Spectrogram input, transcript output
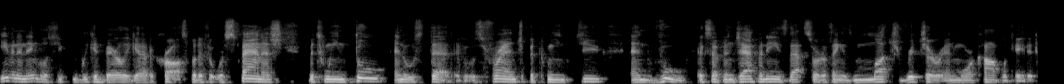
even in English, we could barely get it across. But if it were Spanish, between tu and usted. If it was French, between tu and vous, except in Japanese, that sort of thing is much richer and more complicated.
